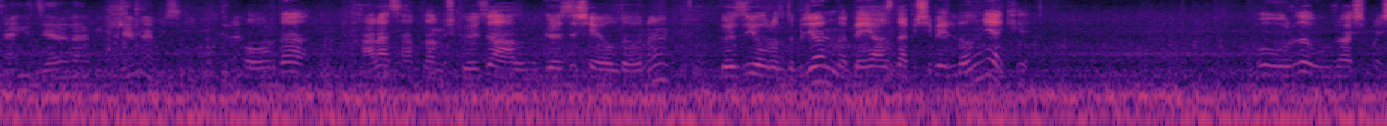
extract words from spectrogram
Sanki Celal abi gidememiş ha. Orada kara saplamış gözü al gözü şey oldu onun. Gözü yoruldu biliyor musun? Beyazda bir şey belli olmuyor ki. O orada uğraşmış.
